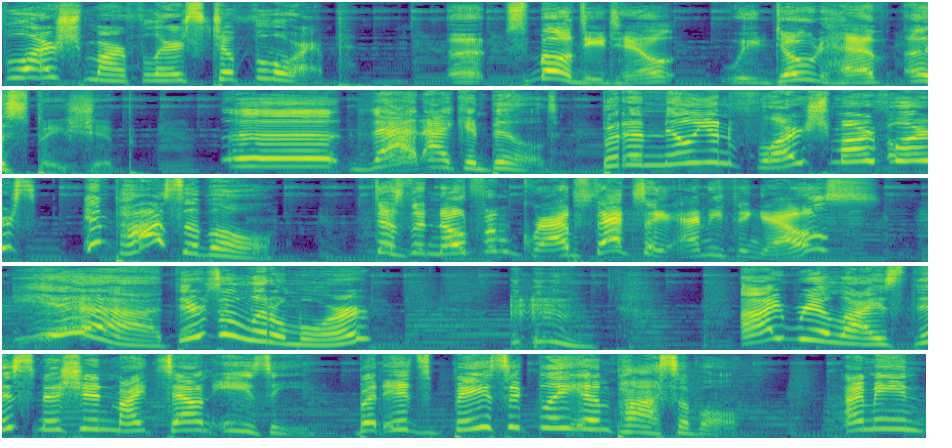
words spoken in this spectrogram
Flarschmarflers to Florp. Uh, small detail. We don't have a spaceship. Uh, that I can build. But a million Flarschmarflers? Impossible! Does the note from Grabstack say anything else? Yeah, there's a little more. I realize this mission might sound easy, but it's basically impossible. I mean,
